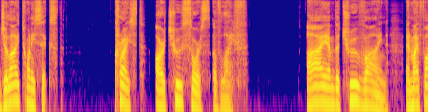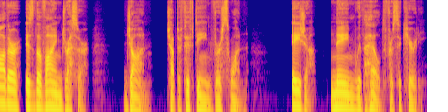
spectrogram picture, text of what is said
July 26th. Christ, our true source of life. I am the true vine, and my Father is the vine dresser. John chapter 15 verse 1. Asia, name withheld for security.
